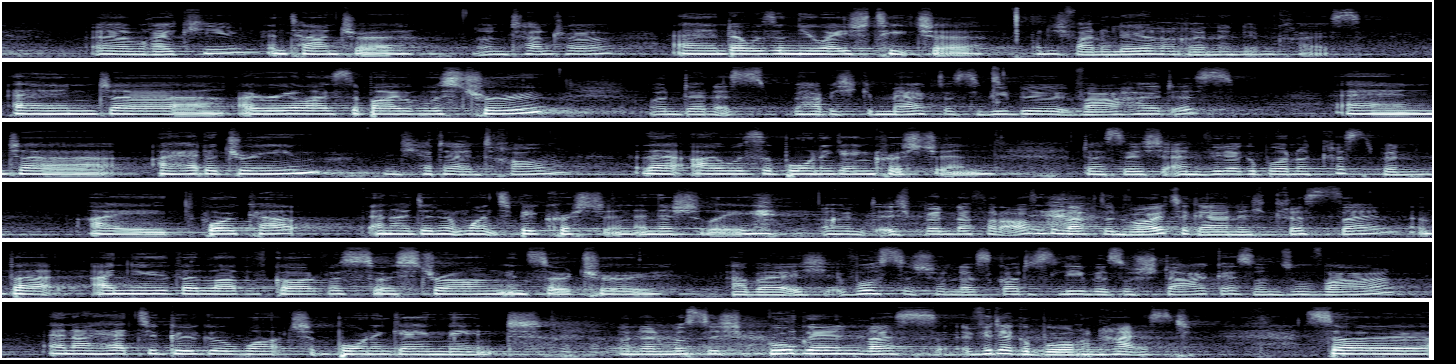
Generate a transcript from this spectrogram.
ähm, Reiki and Tantra. und Tantra. And I was a New Age teacher. Und ich war eine Lehrerin in dem Kreis. And uh, I realized the Bible was true. Und dann habe ich gemerkt, dass die Bibel Wahrheit ist. And uh, I had a dream Und ich hatte einen Traum, that I was a born again Christian. dass ich ein wiedergeborener Christ bin. I woke up and I didn't want to be Christian initially, Und ich bin davon aufgewacht und wollte gar nicht Christ sein. but I knew the love of God was so strong and so true. Aber ich wusste schon, dass Gottes Liebe so stark ist und so wahr. And I had to Google what born again meant. Und dann musste ich googeln, was wiedergeboren heißt. So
